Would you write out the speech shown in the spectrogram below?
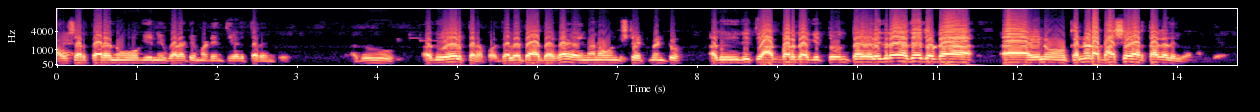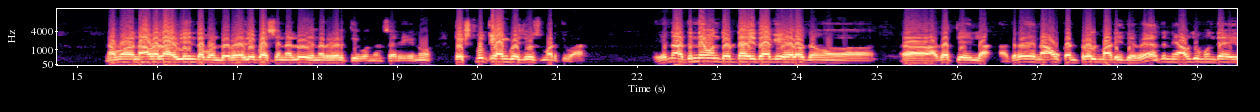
ಅವ್ ಸರ್ಕಾರನು ಹೋಗಿ ನೀವು ಗಲಾಟೆ ಮಾಡಿ ಅಂತ ಹೇಳ್ತಾರೇನ್ರಿ? ಅದು ಅದು ಹೇಳ್ತಾರಪ್ಪ ಗಲಾಟೆ ಆದಾಗ ಏನಾನೋ ಒಂದು ಸ್ಟೇಟ್ಮೆಂಟ್ ಅದು ಈ ರೀತಿ ಆಗ್ಬಾರ್ದಾಗಿತ್ತು ಅಂತ ಹೇಳಿದ್ರೆ ಅದೇ ದೊಡ್ಡ ಏನು ಕನ್ನಡ ಭಾಷೆ ಅರ್ಥ ಆಗೋದಿಲ್ವ ನಮ್ಗೆ? ನಮ್ಮ, ನಾವೆಲ್ಲ ಹಳ್ಳಿಯಿಂದ ಬಂದವರು, ಹಳ್ಳಿ ಭಾಷೆನಲ್ಲೂ ಏನಾರು ಹೇಳ್ತೀವಿ, ಒಂದೊಂದ್ಸರಿ ಏನು ಟೆಕ್ಸ್ಟ್ ಬುಕ್ ಲ್ಯಾಂಗ್ವೇಜ್ ಯೂಸ್ ಮಾಡ್ತೀವ? ಏನು ಅದನ್ನೇ ಒಂದು ದೊಡ್ಡ ಇದಾಗಿ ಹೇಳೋದು ಅಗತ್ಯ ಇಲ್ಲ. ಆದ್ರೆ ನಾವು ಕಂಟ್ರೋಲ್ ಮಾಡಿದ್ದೇವೆ, ಅದನ್ನ ಯಾವ್ದು ಮುಂದೆ ಈ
